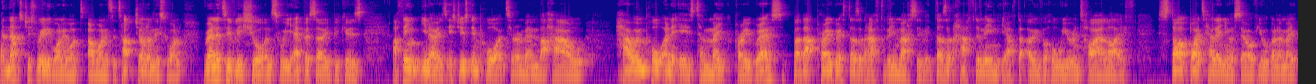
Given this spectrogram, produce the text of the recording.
And that's just really what I, want, I wanted to touch on on this one. Relatively short and sweet episode because I think, you know, it's, it's just important to remember how how important it is to make progress, but that progress doesn't have to be massive. It doesn't have to mean that you have to overhaul your entire life. Start by telling yourself you're going to make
